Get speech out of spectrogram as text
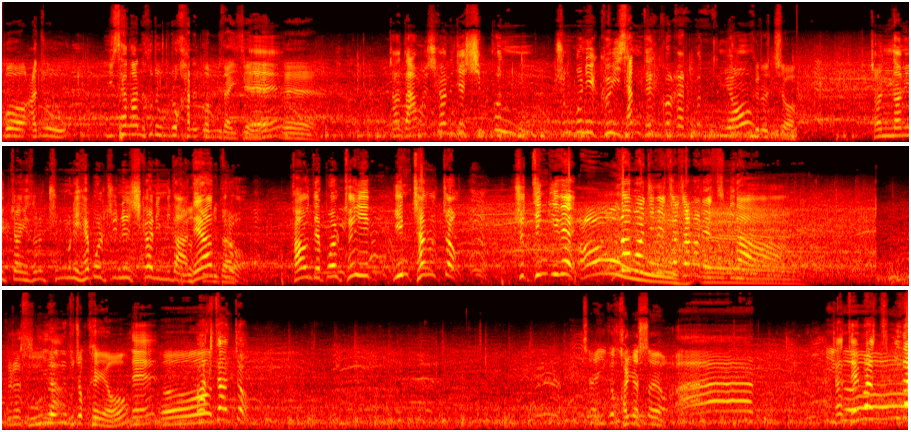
뭐 아주 이상한 흐름으로 가는 겁니다. 이제. 네. 예. 자 남은 시간 이제 10분 충분히 그 이상 될 것 같거든요. 그렇죠. 전남 입장에서는 충분히 해볼 수 있는 시간입니다. 그렇습니다. 레안드로 가운데 볼 투입 임찬우 쪽 슈팅 기회 아우! 넘어지면서 잡아냈습니다. 네. 두 그렇습니다. 명이 부족해요. 네. 어, 박스 안쪽 자 이거 걸렸어요. 아 이거 자 대봤습니다.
